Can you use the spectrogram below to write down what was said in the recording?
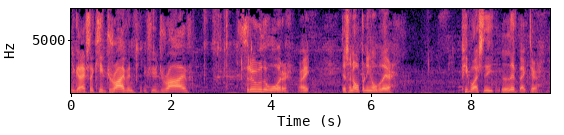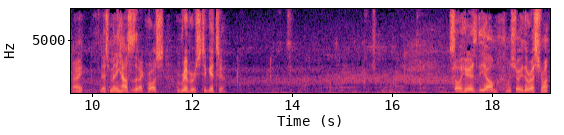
you could actually keep driving. If you drive through the water, right? There's an opening over there. People actually live back there, right? There's many houses that I cross rivers to get to. So here's the um I'm gonna show you the restaurant.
